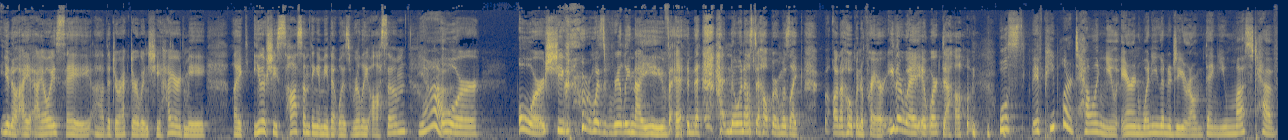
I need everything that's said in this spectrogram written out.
you know, I, I always say, uh, the director, when she hired me, like either she saw something in me that was really awesome, Yeah. or or she was really naive and had no one else to help her and was like on a hope and a prayer. Either way, it worked out. Well, if people are telling you, Erin, when are you going to do your own thing? You must have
